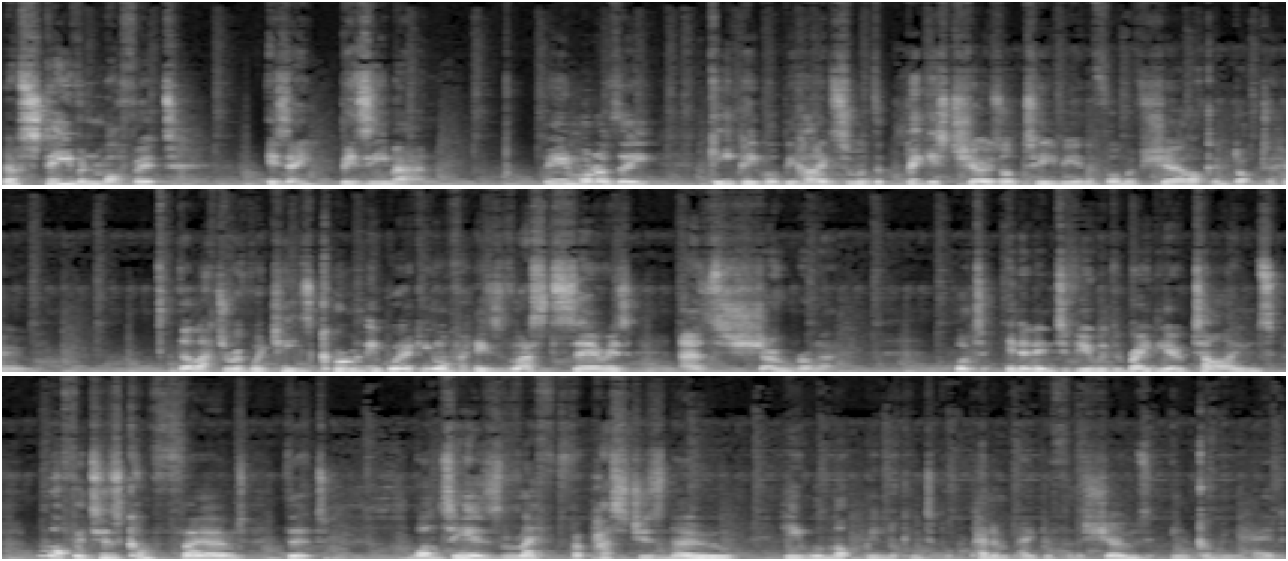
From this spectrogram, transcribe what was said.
Now, Steven Moffat is a busy man, being one of the key people behind some of the biggest shows on TV in the form of Sherlock and Doctor Who. The latter of which he's currently working on for his last series as showrunner. But in an interview with the Radio Times, Moffat has confirmed that once he has left for pastures no, he will not be looking to put pen and paper for the show's incoming head,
